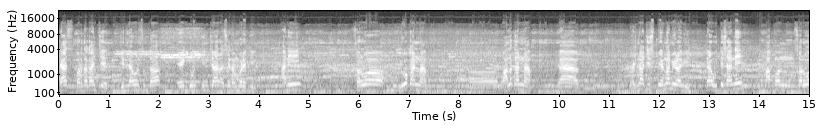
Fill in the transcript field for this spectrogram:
त्या स्पर्धकांचे जिल्ह्यावर सुद्धा एक दोन तीन चार असे नंबर येतील. आणि सर्व युवकांना बालकांना या भजनाची प्रेरणा मिळावी त्या उद्देशाने आपण सर्व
